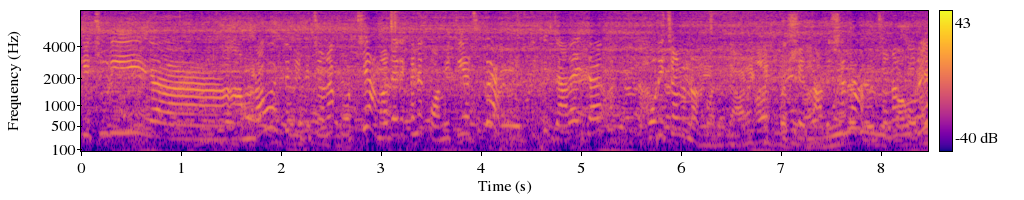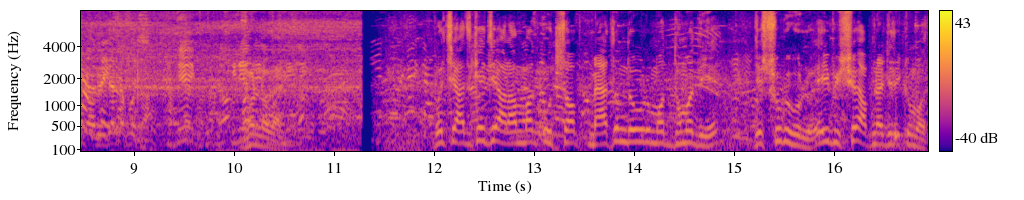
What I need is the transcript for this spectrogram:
কিছুরই আমরাও একটা বিবেচনা করছি। আমাদের এখানে কমিটি আছে তো যারা এটা পরিচালনা করে। তো সে তাদের সাথে আলোচনা করে আমরা ধন্যবাদ। বলছি আজকে যে আরামবাগ উৎসব ম্যারাথন দৌড় মধ্যম দিয়ে যে শুরু হলো এই বিষয়ে আপনার যদি একটু মত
